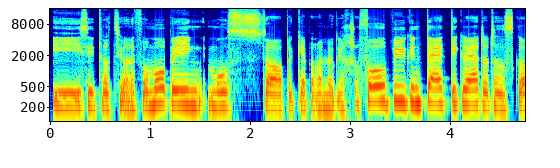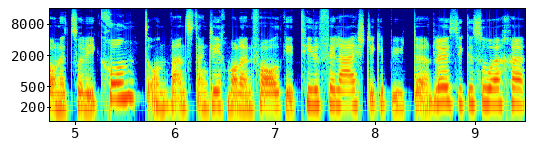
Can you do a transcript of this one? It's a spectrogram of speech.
in Situationen von Mobbing muss der Arbeitgeber möglichst schon vorbeugend tätig werden, dass es gar nicht so weit kommt. Und wenn es dann gleich mal einen Fall gibt, Hilfeleistungen bieten und Lösungen suchen.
